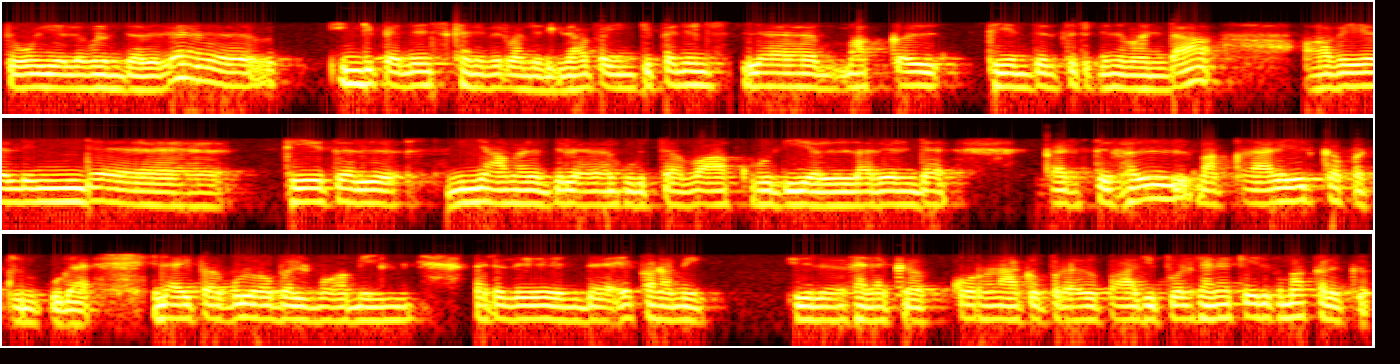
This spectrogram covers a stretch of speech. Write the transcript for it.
தொகுதிகளில் விழுந்ததுல இண்டிபெண்டன்ஸ் கணி பேர் வந்திருக்கிறார் அப்ப இண்டிபெண்டன்ஸ்ல மக்கள் தேர்ந்தெடுத்துட்டு வேண்டாம் அவையலிந்த தேர்தல் விஞ்ஞாபனத்தில் கொடுத்த வாக்குறுதிகள் அதோட கருத்துகள் மக்களால் ஏற்கப்பட்டும் கூட. இல்லை இப்ப குளோபல் வார்மிங் அல்லது இந்த எக்கனாமிக் இதுல எனக்கு கொரோனாக்கு பிறகு பாதிப்புகள் எனக்கு இருக்கு மக்களுக்கு.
